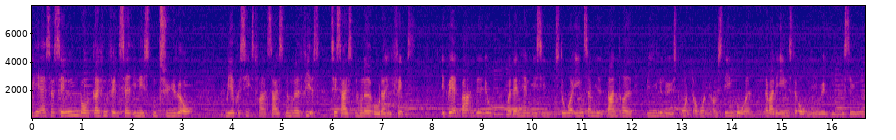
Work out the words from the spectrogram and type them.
Og her er så cellen, hvor Griffenfeldt sad i næsten 20 år. Mere præcist fra 1680 til 1698. Et hvert barn ved jo, hvordan han i sin store ensomhed vandrede hvileløst rundt og rundt om stenbordet, der var det eneste ordentlige møbel i cellen.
